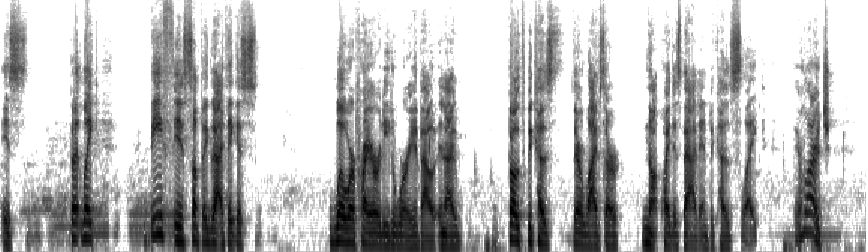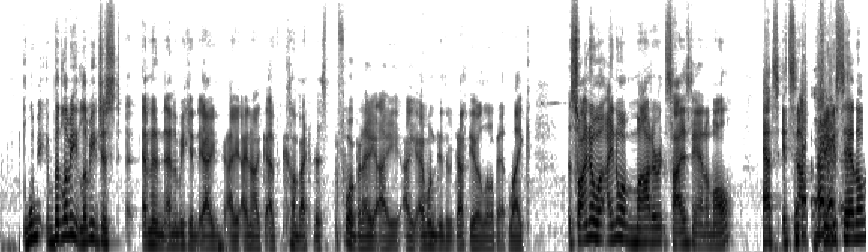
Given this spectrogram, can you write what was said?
Is, but like, beef is something that I think is lower priority to worry about. And I, both because their lives are not quite as bad and because like they're large. Let me, but let me, let me just, and then, and then we can. I, I, I know I've come back to this before, but I, I, I, I want to do the reductio a little bit. Like, so I know, I know a moderate-sized animal. It's, it's not the biggest animal.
